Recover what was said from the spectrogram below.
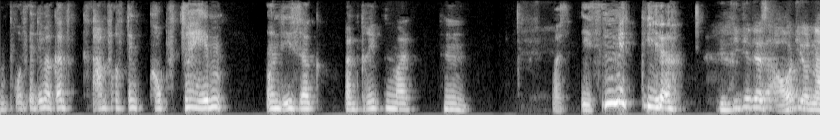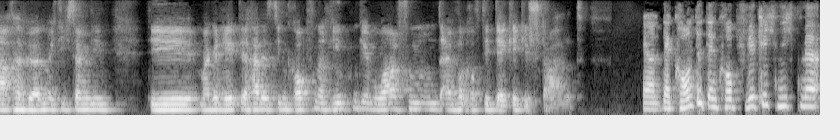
und probiert immer ganz krampfhaft den Kopf zu heben. Und ich sage beim dritten Mal, hm, was ist denn mit dir? Für die, die das Audio nachher hören, möchte ich sagen, die, die Margarete hat jetzt den Kopf nach hinten geworfen und einfach auf die Decke gestarrt. Ja, und der konnte den Kopf wirklich nicht mehr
